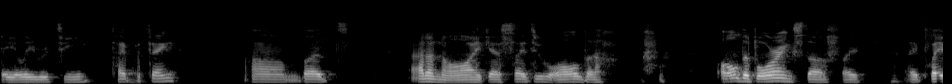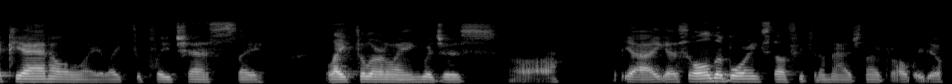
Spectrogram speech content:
daily routine type of thing. Um, but I don't know. I guess I do all the all the boring stuff. I I play piano. I like to play chess. I like to learn languages. Uh, yeah, I guess all the boring stuff you can imagine. I probably do,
